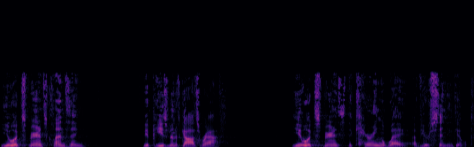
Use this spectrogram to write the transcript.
You will experience cleansing, the appeasement of God's wrath. You will experience the carrying away of your sin and guilt.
